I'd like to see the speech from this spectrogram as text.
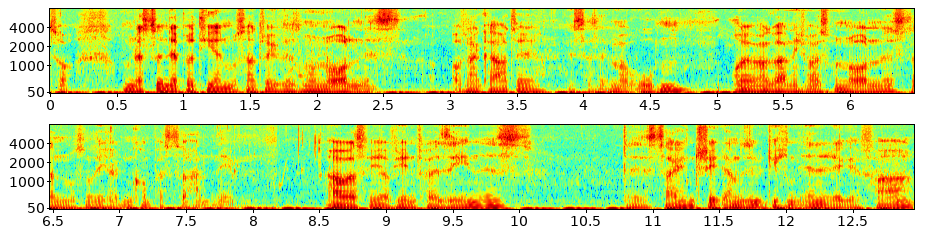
So, um das zu interpretieren, muss natürlich wissen, wo Norden ist. Auf einer Karte ist das immer oben. Und wenn man gar nicht weiß, wo Norden ist, dann muss man sich halt einen Kompass zur Hand nehmen. Aber was wir hier auf jeden Fall sehen ist, das Zeichen steht am südlichen Ende der Gefahr,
